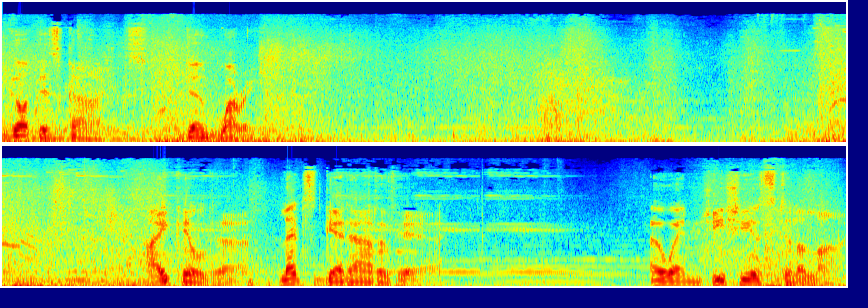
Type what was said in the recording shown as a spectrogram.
got this guys. Don't worry. I killed her. Let's get out of here. OMG she is still alive.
